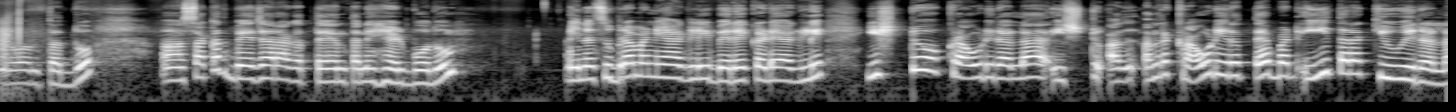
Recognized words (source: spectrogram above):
ಇರುವಂಥದ್ದು. ಸಖತ್ ಬೇಜಾರಾಗುತ್ತೆ ಅಂತಲೇ ಹೇಳ್ಬೋದು. ಇನ್ನು ಸುಬ್ರಹ್ಮಣ್ಯ ಆಗಲಿ, ಬೇರೆ ಕಡೆ ಆಗಲಿ, ಇಷ್ಟು ಕ್ರೌಡ್ ಇರಲ್ಲ, ಇಷ್ಟು ಅದು ಅಂದರೆ ಕ್ರೌಡ್ ಇರುತ್ತೆ ಬಟ್ ಈ ಥರ ಕ್ಯೂ ಇರಲ್ಲ.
